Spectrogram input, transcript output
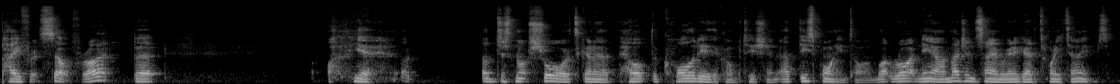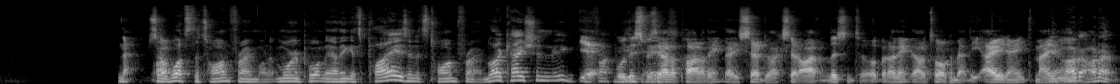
pay for itself, right? But yeah, I, I'm just not sure it's going to help the quality of the competition at this point in time. Like right now, imagine saying we're going to go to 20 teams. No. So what's the time frame on it? More importantly, I think it's players and it's time frame, location. who- Yeah, well, this was the other part. I think they said, like I said, I haven't listened to it, but I think they were talking about the 18th, maybe. Yeah, I don't, I don't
